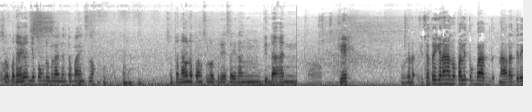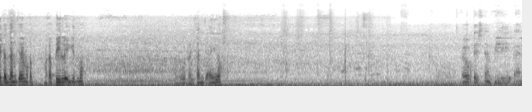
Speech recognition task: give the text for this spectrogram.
So padayon gyud pong dumalagan tabayins no. So tanaw na to ang sulod diri sa ilang tindahan. Okay. Sa to'y ganahan mo palit og bag, nara dire daghan kayo maka, makapili gyud mo. Oh, daghan kayo. Oh, best ang pilian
